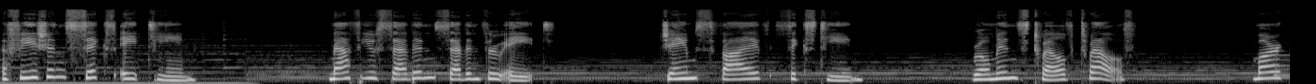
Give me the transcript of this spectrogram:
Ephesians 6:18 Matthew 7 7 through 8 James 5:16 Romans 12:12 Mark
